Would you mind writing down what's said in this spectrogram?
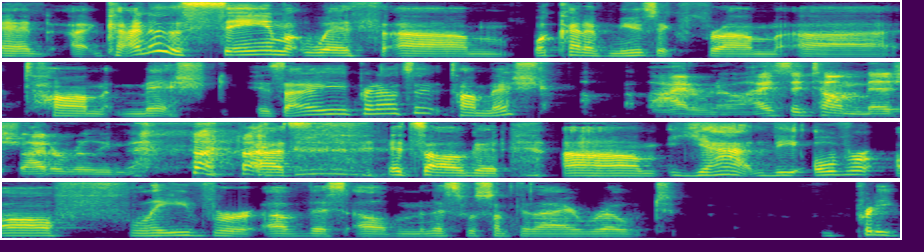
and uh, kind of the same with um, what kind of music from uh, tom misch is that how you pronounce it tom misch I don't know. I say Tom Mish. I don't really know. That's it's all good. Um, yeah, the overall flavor of this album, and this was something that I wrote pretty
